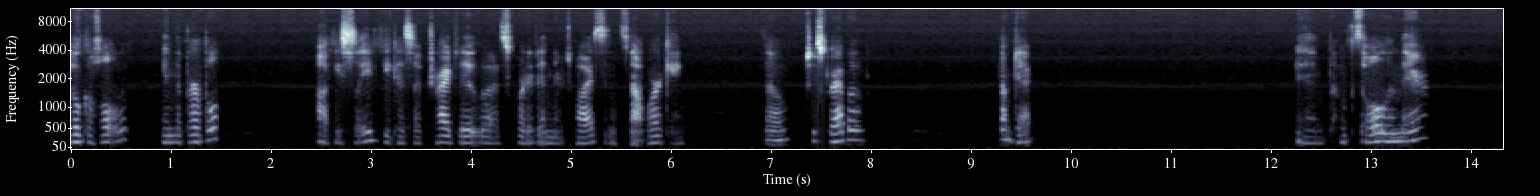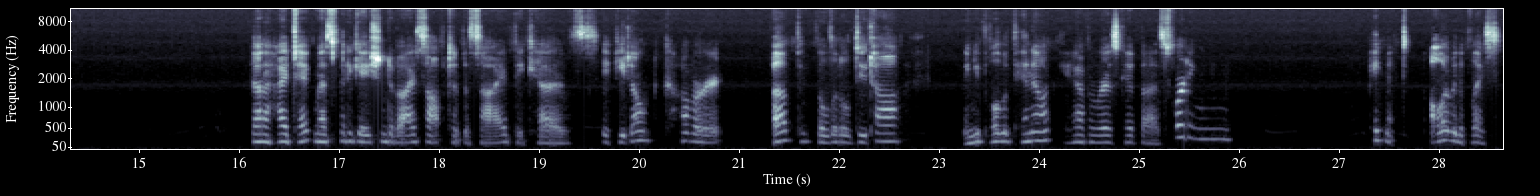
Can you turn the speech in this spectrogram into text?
poke a hole in the purple, obviously, because I've tried to uh, squirt it in there twice and it's not working. So just grab a thumbtack and poke the hole in there. Got a high-tech mess mitigation device off to the side because if you don't cover it up, the little doodah, when you pull the pin out, you have a risk of uh, squirting pigment all over the place.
